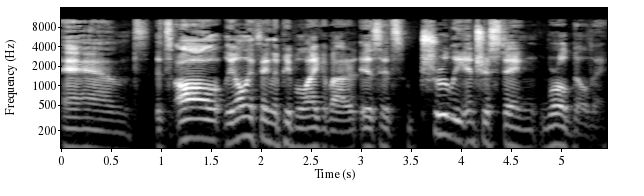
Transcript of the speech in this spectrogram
and it's all the only thing that people like about it is it's truly interesting world building.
